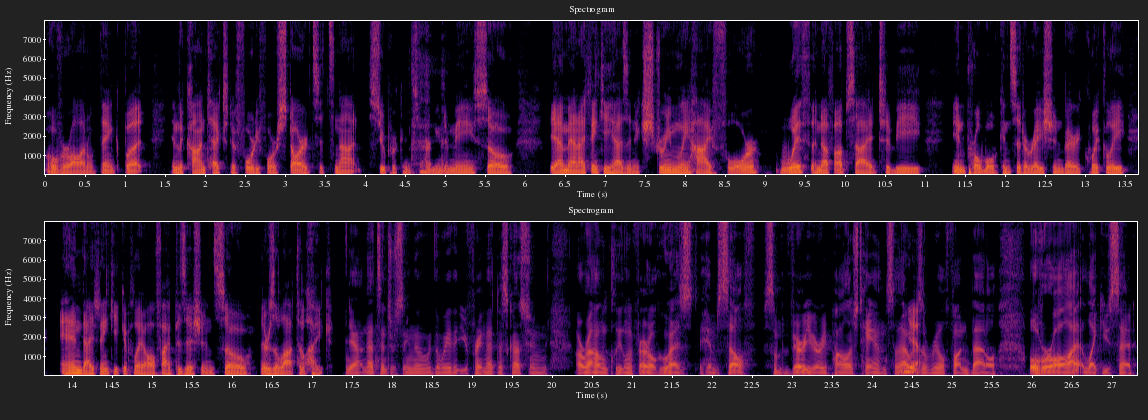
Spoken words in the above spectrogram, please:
overall. I don't think, but in the context of 44 starts, it's not super concerning to me. So. Yeah, man, I think he has an extremely high floor with enough upside to be in Pro Bowl consideration very quickly. And I think he could play all five positions. So there's a lot to like. Yeah, and that's interesting the the way that you frame that discussion around Clelin Ferrell, who has himself some very very polished hands. So that yeah. was a real fun battle. Overall, I, like you said,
